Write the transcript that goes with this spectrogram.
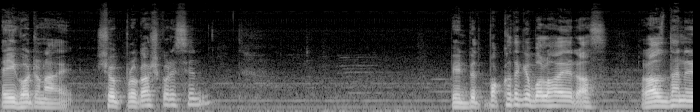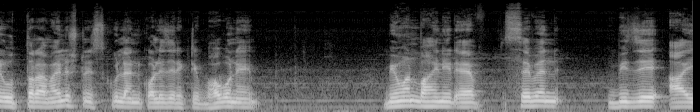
এই ঘটনায় শোক প্রকাশ করেছেন। বিএনপির পক্ষ থেকে বলা হয়, রাজ- রাজধানীর উত্তরা মাইলস্টোন স্কুল অ্যান্ড কলেজের একটি ভবনে বিমান বাহিনীর এফ সেভেন বিজেআই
